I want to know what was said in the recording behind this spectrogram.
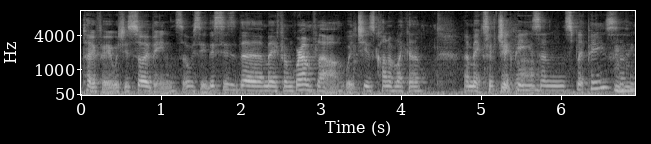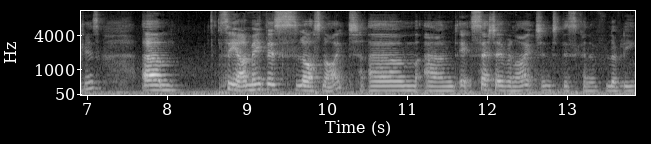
tofu, which is soybeans. Obviously, this is the made from gram flour, which is kind of like a, a mix of chickpeas flour. and split peas. Mm-hmm. I think it is. Um, so yeah, I made this last night, um, and it's set overnight into this kind of lovely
